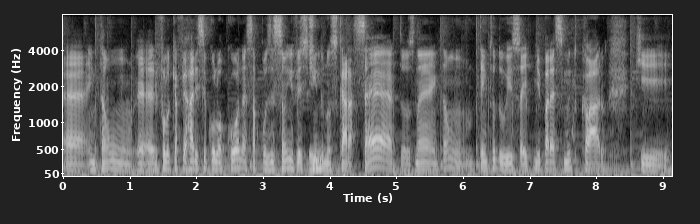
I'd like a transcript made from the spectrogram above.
É, então, é, ele falou que a Ferrari se colocou nessa posição investindo Sim. nos caras certos, né? Então, tem tudo isso aí. Me parece muito claro que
